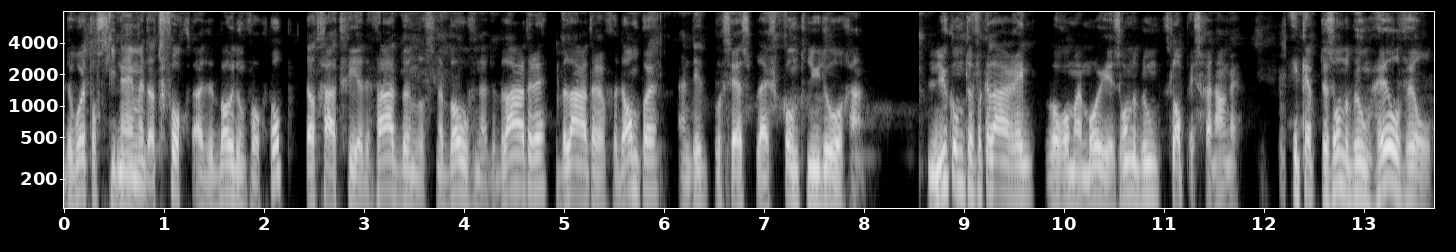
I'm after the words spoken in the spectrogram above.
de wortels die nemen dat vocht uit de bodemvocht op. Dat gaat via de vaatbundels naar boven naar de bladeren. De bladeren verdampen en dit proces blijft continu doorgaan. Nu komt de verklaring waarom mijn mooie zonnebloem slap is gaan hangen. Ik heb de zonnebloem heel veel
